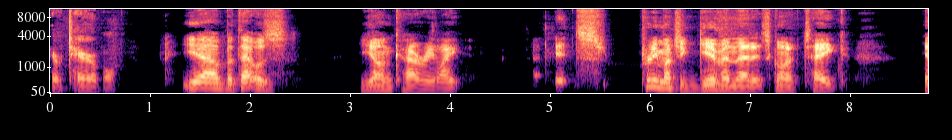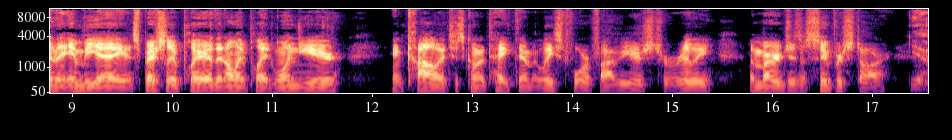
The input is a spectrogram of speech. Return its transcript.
they were terrible. Yeah, but that was young Kyrie. Like, it's pretty much a given that it's going to take in the NBA, especially a player that only played one year in college, it's going to take them at least four or five years to really emerge as a superstar. Yeah.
